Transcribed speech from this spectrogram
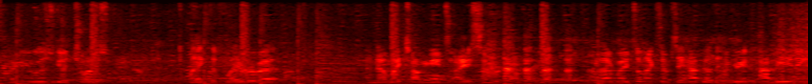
I think it was a good choice. I like the flavor of it. And now my tongue needs ice and recovery. but everybody, till next time, stay happy, healthy, hungry, happy eating.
